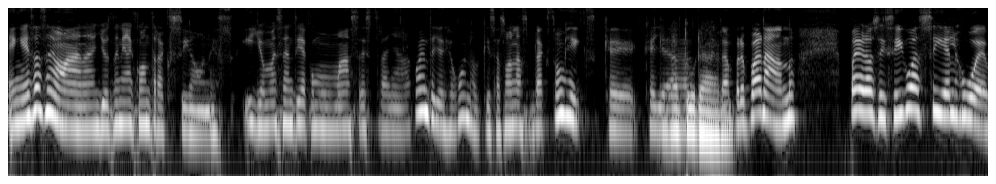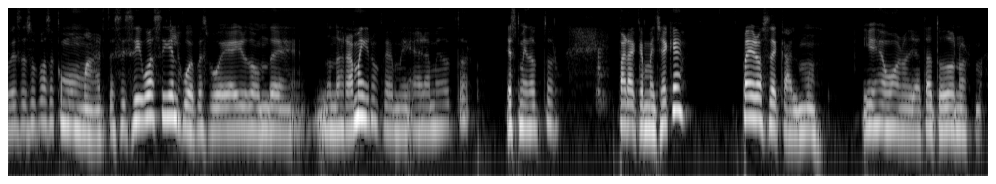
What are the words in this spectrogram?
en esa semana yo tenía contracciones y yo me sentía como más extraña la cuenta. Yo dije, bueno, quizás son las Braxton Hicks que, que ya me están preparando. Pero si sigo así el jueves, eso pasa como un martes, si sigo así el jueves voy a ir donde, donde Ramiro, que era mi doctor, es mi doctor, para que me cheque. Pero se calmó. Y dije, bueno, ya está todo normal.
